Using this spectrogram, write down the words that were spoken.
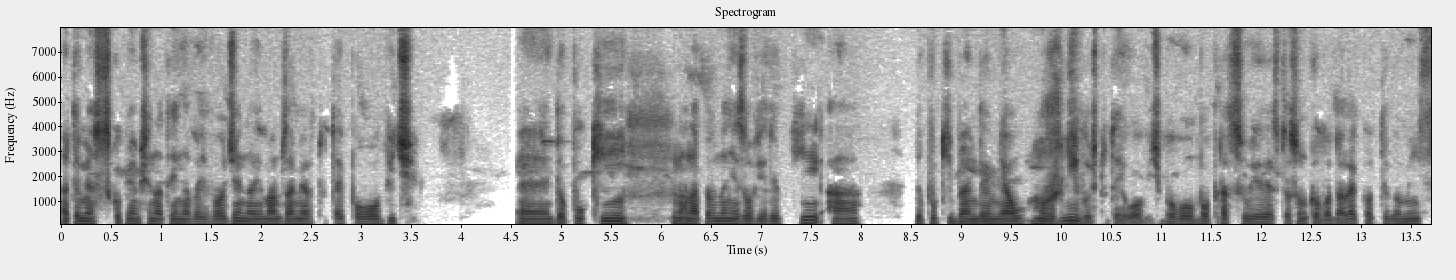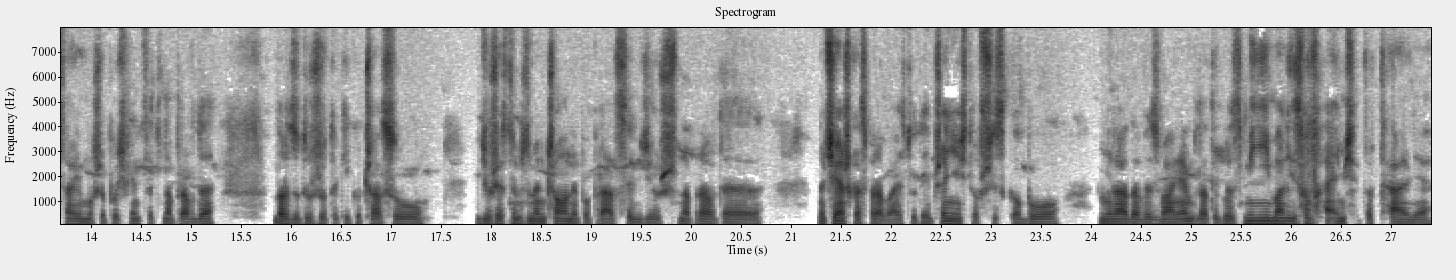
Natomiast skupiam się na tej nowej wodzie, no i mam zamiar tutaj połowić, e, dopóki, no na pewno nie złowię rybki, a dopóki będę miał możliwość tutaj łowić, bo, bo pracuję stosunkowo daleko od tego miejsca i muszę poświęcać naprawdę bardzo dużo takiego czasu, gdzie już jestem zmęczony po pracy, gdzie już naprawdę no ciężka sprawa jest tutaj przenieść to wszystko, było nie lada wyzwaniem, dlatego zminimalizowałem się totalnie.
